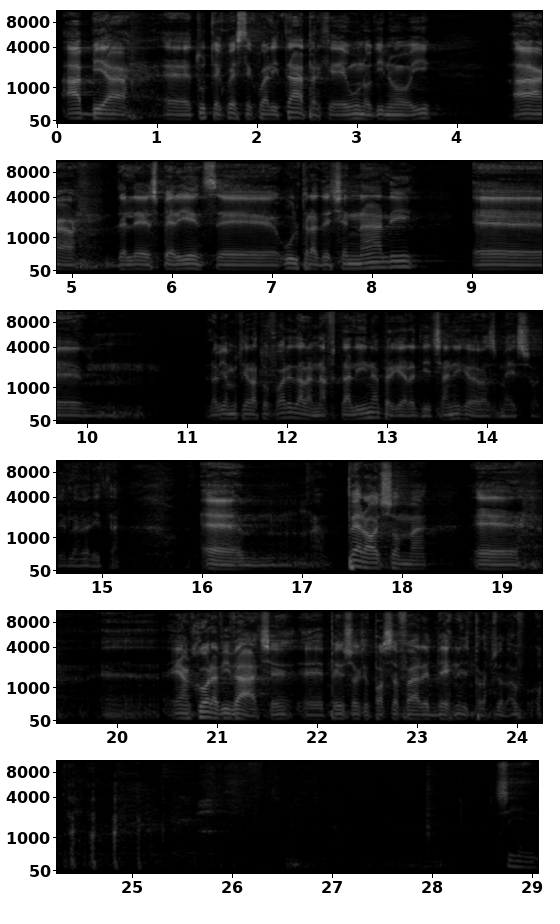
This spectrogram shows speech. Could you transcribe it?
abbia eh, tutte queste qualità perché è uno di noi, ha delle esperienze ultradecennali, eh, l'abbiamo tirato fuori dalla naftalina perché era dieci anni che aveva smesso, a dire la verità. Eh, però insomma eh, eh, è ancora vivace e penso che possa fare bene il proprio lavoro. Sì,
